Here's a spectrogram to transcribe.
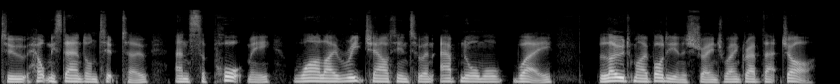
to help me stand on tiptoe, and support me while I reach out into an abnormal way, load my body in a strange way, and grab that jar.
